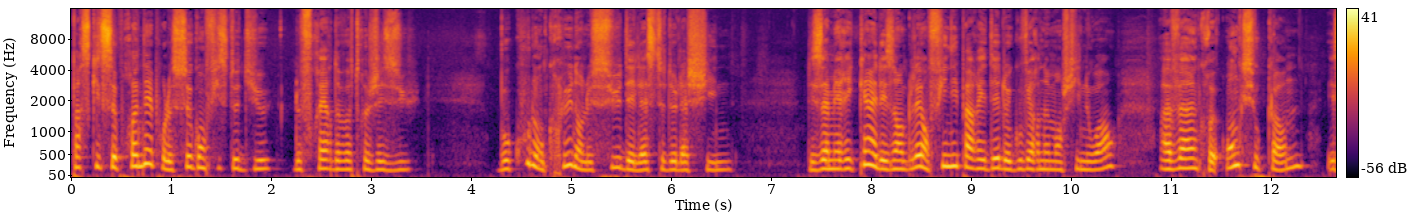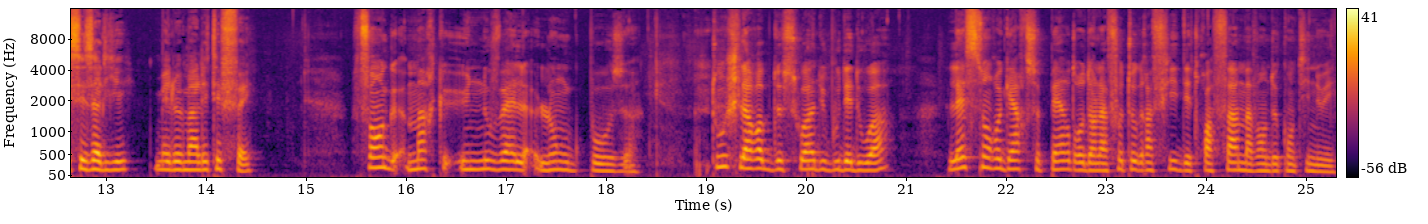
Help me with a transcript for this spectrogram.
parce qu'il se prenait pour le second fils de Dieu, le frère de votre Jésus. Beaucoup l'ont cru dans le sud et l'est de la Chine. Les Américains et les Anglais ont fini par aider le gouvernement chinois à vaincre Hong Xiu Kang et ses alliés mais le mal était fait. Fang marque une nouvelle longue pause, touche la robe de soie du bout des doigts, laisse son regard se perdre dans la photographie des trois femmes avant de continuer.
